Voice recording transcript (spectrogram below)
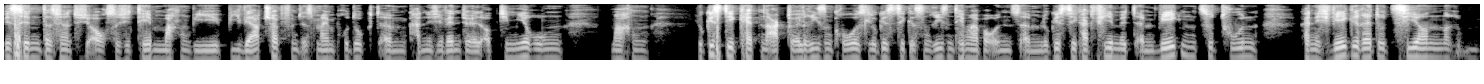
Bis hin, dass wir natürlich auch solche Themen machen wie, wie wertschöpfend ist mein Produkt, ähm, kann ich eventuell Optimierungen machen. Logistikketten aktuell riesengroß. Logistik ist ein Riesenthema bei uns. Ähm, Logistik hat viel mit ähm, Wegen zu tun kann ich Wege reduzieren.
